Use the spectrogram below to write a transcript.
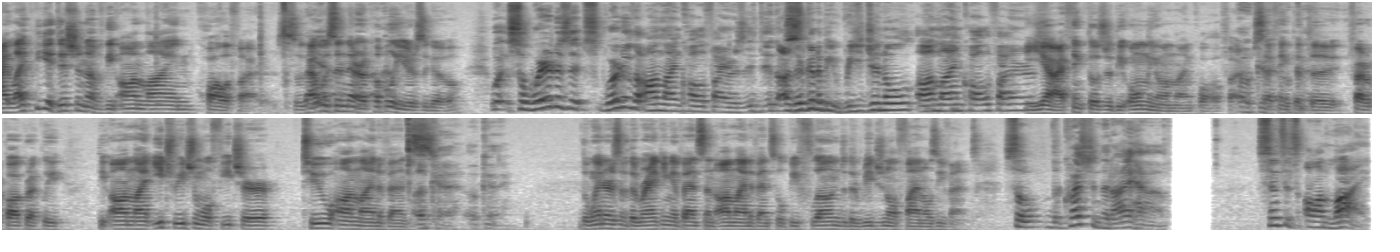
I like the addition of the online qualifiers. So that was in there a couple of years ago. So where does it? Where do the online qualifiers? Are there going to be regional online qualifiers? Yeah, I think those are the only online qualifiers. Okay, I think that the, if I recall correctly, the online each region will feature two online events. Okay. Okay. The winners of the ranking events and online events will be flown to the regional finals event. So the question that I have, since it's online,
